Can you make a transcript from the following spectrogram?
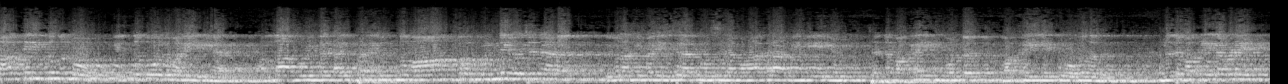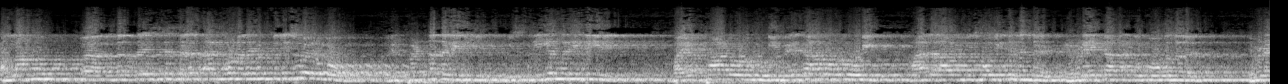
കാത്തിരിക്കുന്നുണ്ടോ എന്ന് പോലും അറിയില്ല. അള്ളാഹുവിന്റെ കൽപ്പന എന്ന് മാത്രം മുന്നിൽ വെച്ചിട്ടാണ് ഇബ്രാഹിം അലൈഹി സ്വലാത്തു മകനെയും കൊണ്ട് മക്കയിലേക്ക് പോകുന്നത്. എന്നിട്ട് മക്കയിൽ അവിടെ അള്ളാഹു നിർദ്ദേശിച്ച നിർദ്ദേശിച്ച സ്ഥലത്താക്കിക്കൊണ്ട് അദ്ദേഹം തിരിച്ചു വരുമ്പോ ഒരു പെണ്ണെന്ന രീതിയിൽ ഒരു സ്ത്രീ എന്ന രീതിയിൽ ഭയപ്പാടോടുകൂടി ബേജാറോടുകൂടി ആദരാവിന് ചോദിക്കുന്നുണ്ട്. എവിടേക്കാണ് അത് പോകുന്നത്? ഇവിടെ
